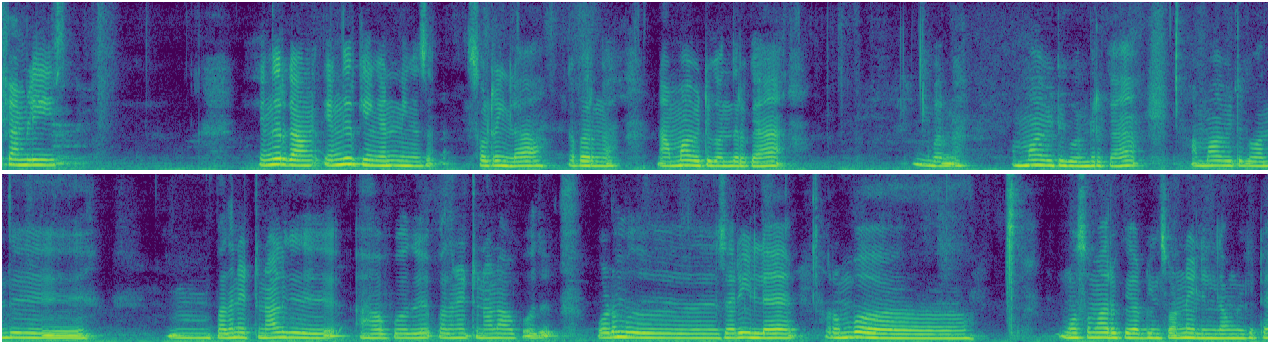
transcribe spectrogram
ஃபேமிலிஸ் எங்கே இருக்காங்க எங்கே இருக்கீங்கன்னு நீங்கள் சொ சொல்கிறீங்களா இங்கே பாருங்கள் நான் அம்மா வீட்டுக்கு வந்திருக்கேன். பாருங்கள் அம்மா வீட்டுக்கு வந்திருக்கேன். அம்மா வீட்டுக்கு வந்து பதினெட்டு நாளுக்கு ஆக போகுது. பதினெட்டு நாள் ஆக போகுது. உடம்பு சரியில்லை. ரொம்ப மோசமாக இருக்குது அப்படின்னு சொன்னேன் இல்லைங்களா உங்ககிட்ட?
